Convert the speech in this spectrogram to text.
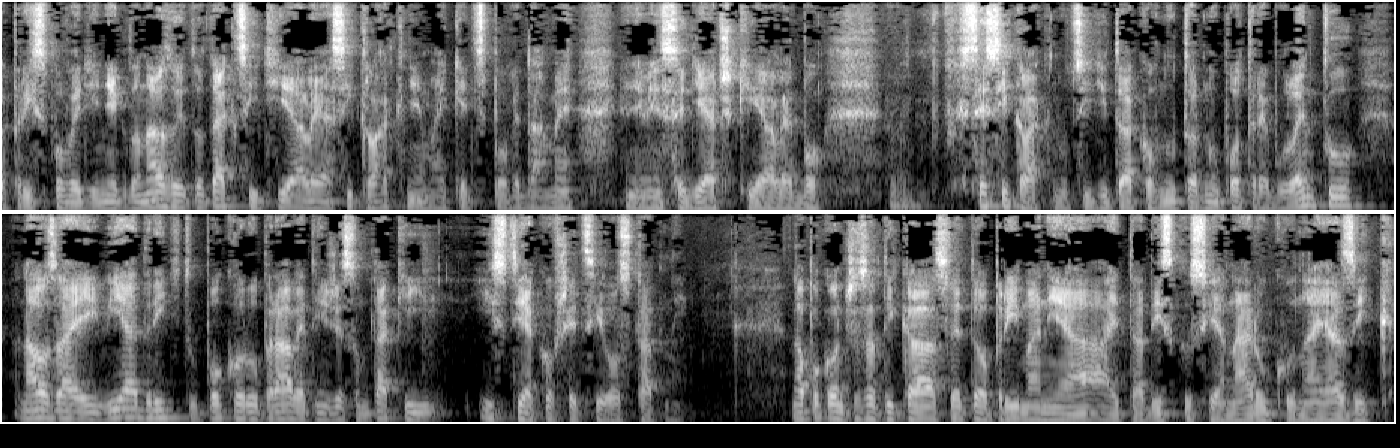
pri spovedi. Niekto naozaj to tak cíti, ale ja si klaknem, aj keď spovedáme, ja neviem, sediačky, alebo e, chce si klaknúť, cíti to ako vnútornú potrebu. Len tu naozaj vyjadriť tú pokoru práve tým, že som taký istý ako všetci ostatní. Napokon, čo sa týka svetého príjmania, aj tá diskusia na ruku, na jazyk,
